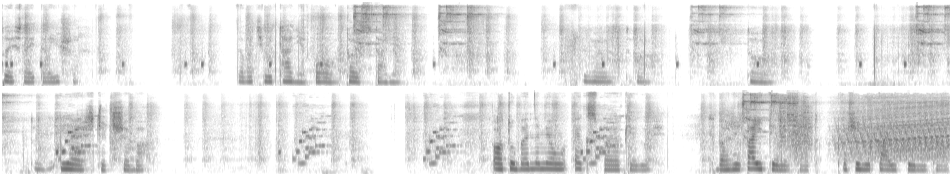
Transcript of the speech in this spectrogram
Co jest najtańsze? Dawać mi tanie. O, to jest tanie. Raz, dwa. To. To. Jeszcze trzeba? O, tu będę miał expa jakiegoś. Chyba, że Titan Cat. Proszę nie Titan Cat.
